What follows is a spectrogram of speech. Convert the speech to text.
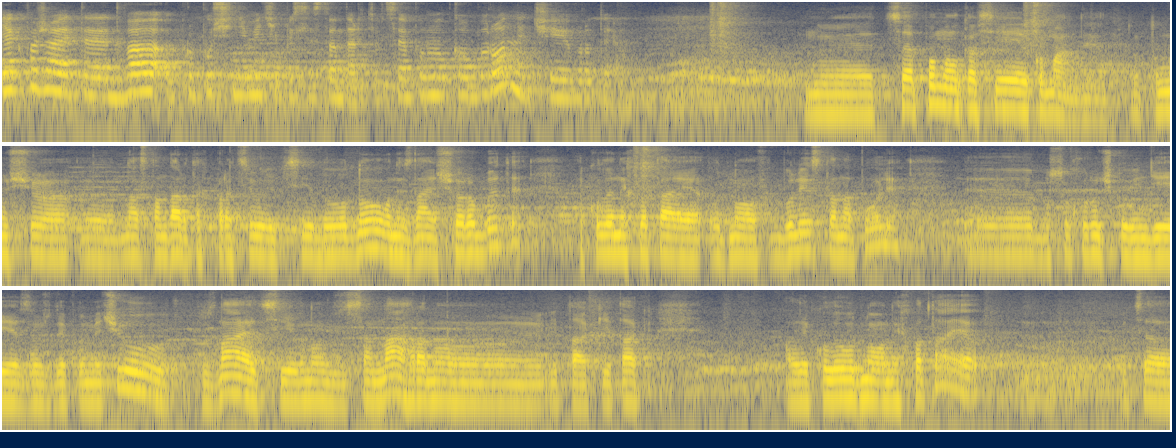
Як вважаєте, два пропущені м'ячі після стандартів це помилка оборони чи вратаря? Е, Це помилка всієї команди, тому що е, на стандартах працюють всі до одного, вони знають, що робити. А коли не вистачає одного футболіста на полі, е, бо сухоручку він діє завжди по м'ячу, знають всі, воно все награно і так, і так. Але коли одного не вистачає, ця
